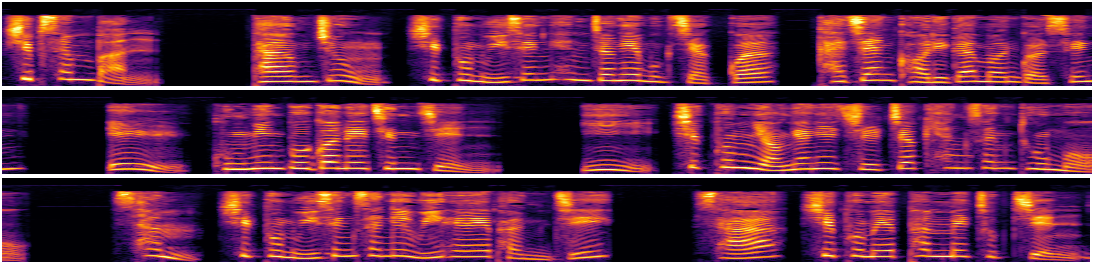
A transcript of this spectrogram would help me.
13번. 다음 중 식품위생행정의 목적과 가장 거리가 먼 것은 1. 국민보건의 증진 2. 식품 영양의 질적 향상 도모 3. 식품위생상의 위해 방지 4. 식품의 판매 촉진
